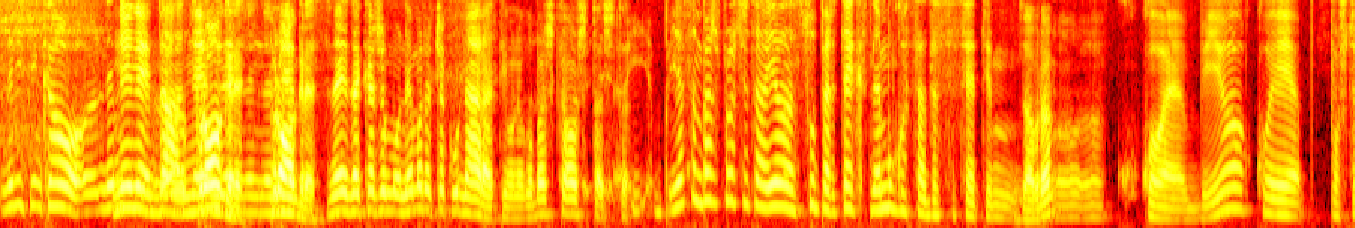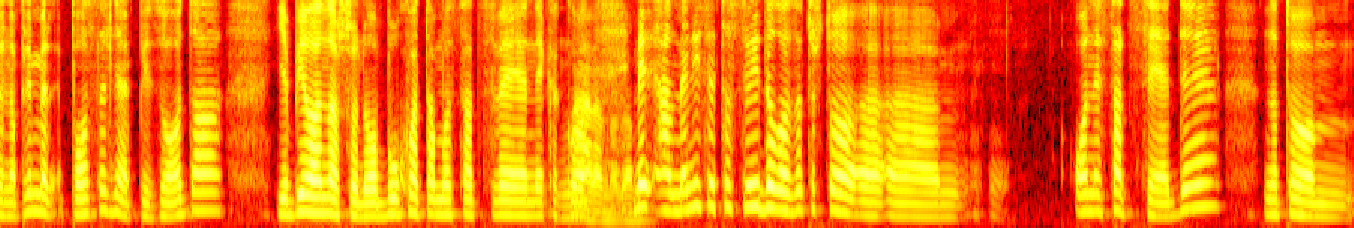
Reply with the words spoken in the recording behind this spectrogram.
Ne mislim kao, ne mislim, ne, ne, da, ne, progres, ne, ne, ne, progres, ne, da kažemo, ne mora čak u narativu, nego baš kao šta, šta... Ja sam baš pročitao jedan super tekst, ne mogu sad da se setim Dobro. ko je bio, koji je, pošto je, na primjer, poslednja epizoda je bila, naš, ono, obuhvatamo sad sve nekako... Naravno, dobro. Men, ali meni se to svidelo zato što uh, uh, one sad sede na tom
